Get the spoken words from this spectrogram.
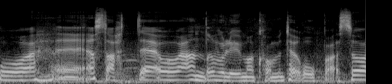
Og erstatter, og andre volumer kommer til Europa. Så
